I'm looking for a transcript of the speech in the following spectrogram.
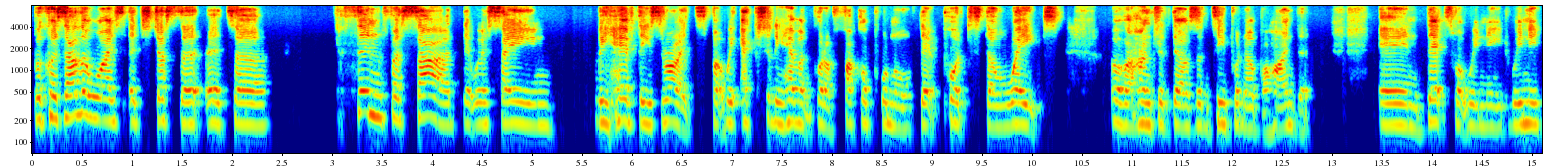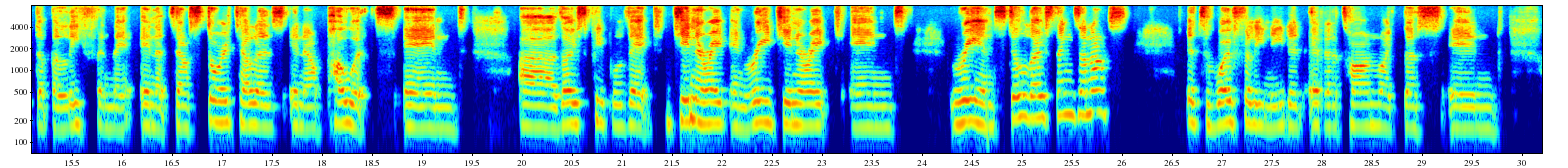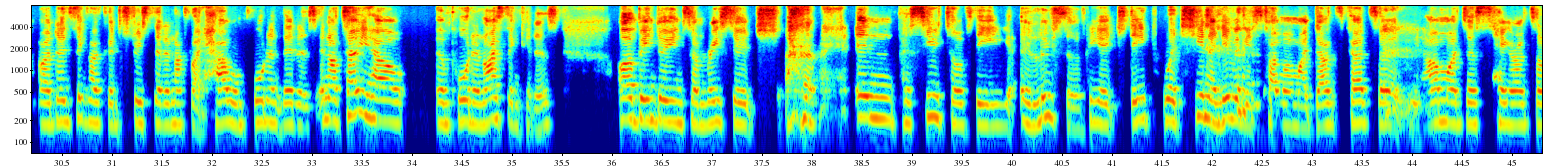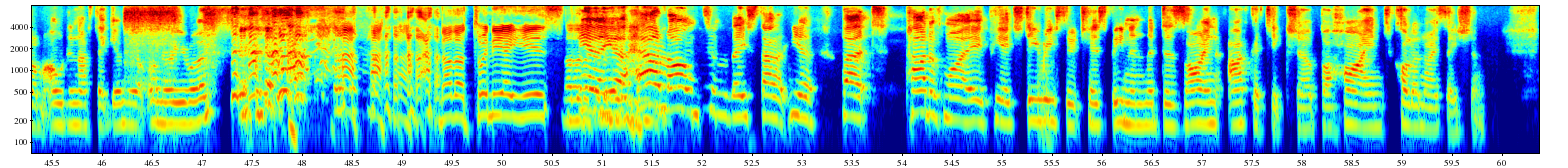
because otherwise it's just a it's a thin facade that we're saying we have these rights, but we actually haven't got a whakapono that puts the weight of a hundred thousand tipuna behind it. And that's what we need. We need the belief in that. And it's our storytellers and our poets and uh, those people that generate and regenerate and reinstill those things in us. It's woefully needed at a time like this. And I don't think I could stress that enough, like how important that is. And I'll tell you how important I think it is. I've been doing some research in pursuit of the elusive PhD, which, you know, never gets time on my dance card. So, you know, I might just hang around until I'm old enough to give me an honorary one. another 28 years. Another yeah, 28 yeah. years. How long till they start? Yeah, but part of my PhD research has been in the design architecture behind colonization.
